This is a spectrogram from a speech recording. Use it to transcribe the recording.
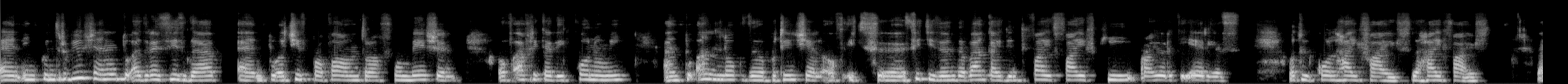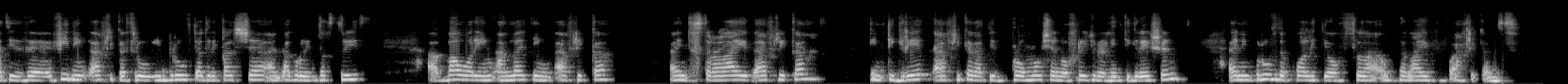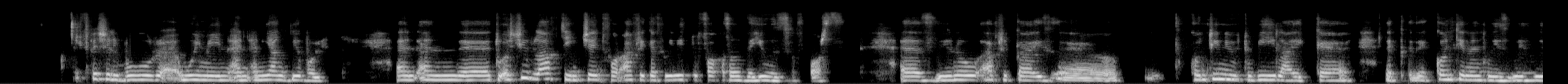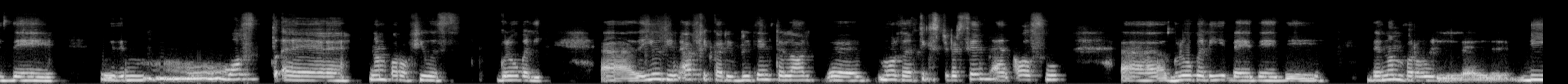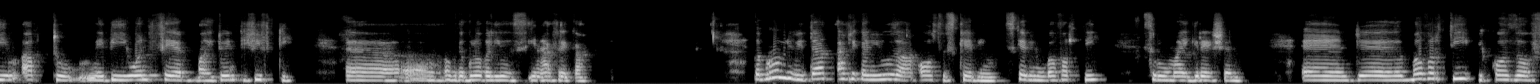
And in contribution to address this gap and to achieve profound transformation of Africa's economy and to unlock the potential of its uh, citizens, the bank identifies five key priority areas, what we call high five, the high five. That is uh, feeding Africa through improved agriculture and agro-industries, uh, powering and lighting Africa, industrialize Africa, integrate Africa, that is promotion of regional integration, and improve the quality of, of the life of Africans, especially poor uh, women and, and young people. And, and uh, to achieve lasting change for Africa, we need to focus on the youth, of course. As you know, Africa is uh, continue to be like uh, the, the continent with, with, with the with the most uh, number of youth globally. Uh, the youth in Africa represent a large, uh, more than 60%, and also uh, globally, the, the, the, the number will uh, be up to maybe one third by 2050 uh, of the global youth in Africa. The problem with that, African youth are also escaping, escaping poverty through migration. And uh, poverty because of,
